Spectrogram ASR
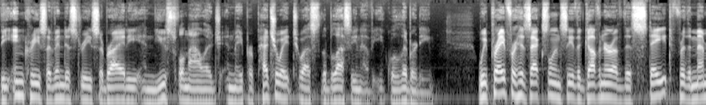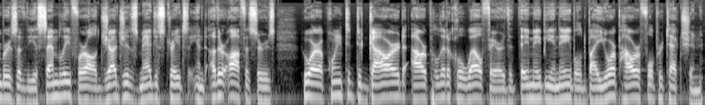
the increase of industry, sobriety, and useful knowledge, and may perpetuate to us the blessing of equal liberty. We pray for His Excellency the Governor of this state, for the members of the Assembly, for all judges, magistrates, and other officers who are appointed to guard our political welfare, that they may be enabled by your powerful protection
